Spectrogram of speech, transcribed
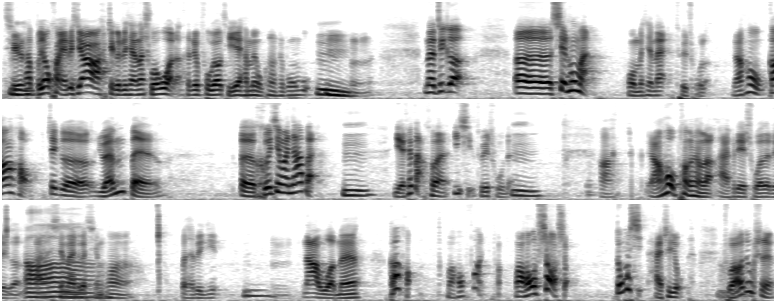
其实它不叫旷野之息二啊，这个之前他说过了，它这副标题还没有正式公布。嗯。嗯，那这个呃现充版我们现在推出了，然后刚好这个原本呃核心玩家版嗯。也是打算一起推出的，嗯然后碰上了 FJ 说的这个，哎，哦现在这个情况啊不太对劲。嗯嗯，那我们刚好往后放一放，往后稍稍，东西还是有的，主要就是。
